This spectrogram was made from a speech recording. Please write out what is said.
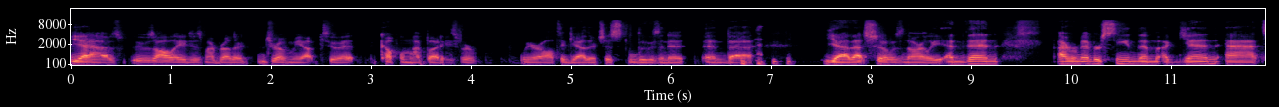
yeah, it was it was all ages. My brother drove me up to it. A couple of my buddies were we were all together, just losing it, and uh, yeah, that show was gnarly. And then I remember seeing them again at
